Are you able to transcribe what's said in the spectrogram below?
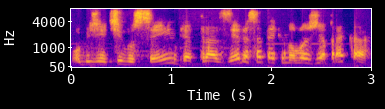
objetivo sempre é trazer essa tecnologia para cá.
